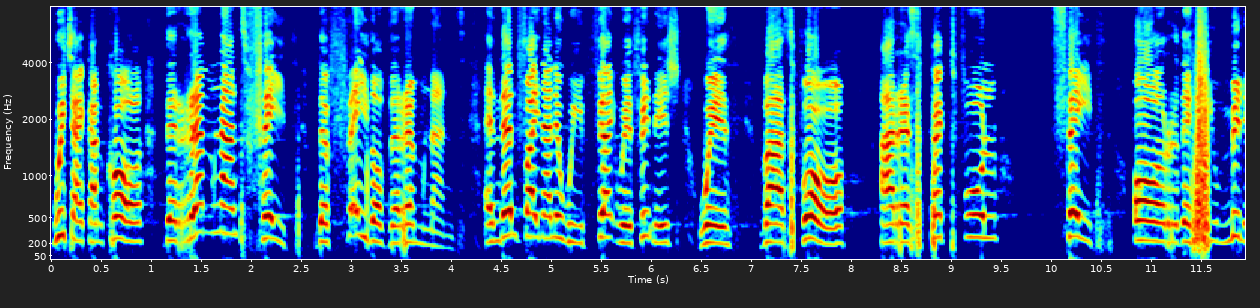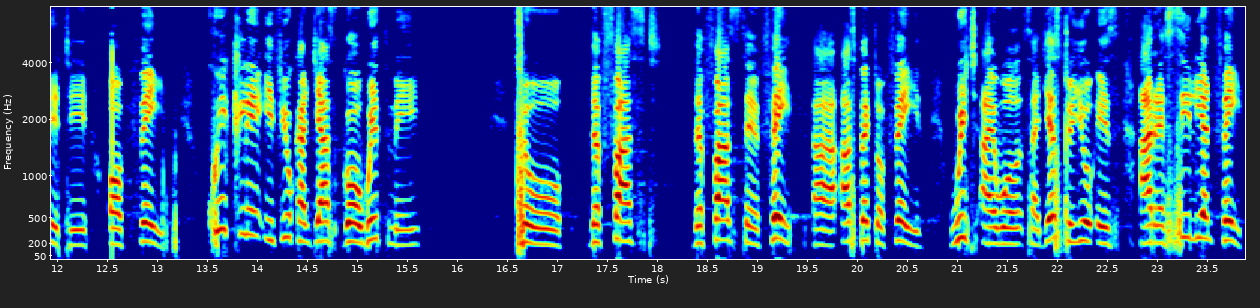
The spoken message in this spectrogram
which I can call the remnant faith, the faith of the remnants. And then finally, we, fi- we finish with verse 4, a respectful faith or the humility of faith. Quickly, if you can just go with me to the first the first uh, faith uh, aspect of faith, which I will suggest to you, is a resilient faith.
